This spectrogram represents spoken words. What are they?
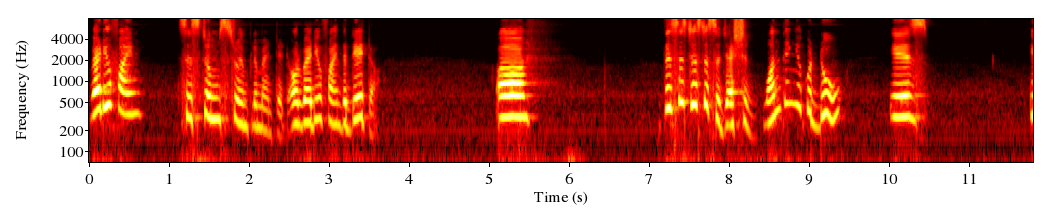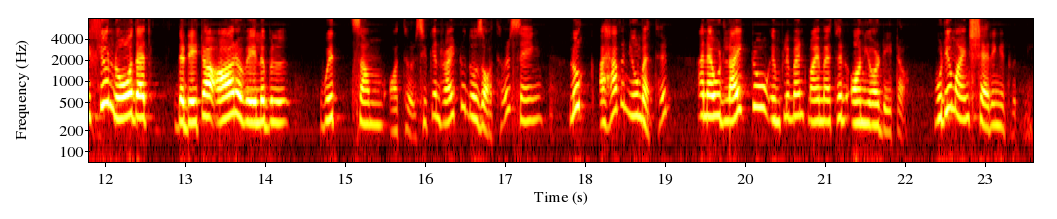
Where do you find systems to implement it or where do you find the data? Uh, this is just a suggestion. One thing you could do is if you know that the data are available with some authors, you can write to those authors saying, look, I have a new method and I would like to implement my method on your data. Would you mind sharing it with me?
